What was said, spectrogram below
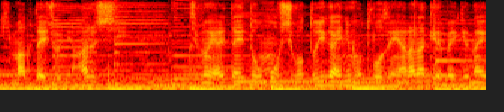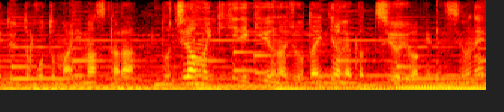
決まった以上にあるし自分がやりたいと思う仕事以外にも当然やらなければいけないといったこともありますからどちらも行き来できるような状態っていうのがやっぱ強いわけですよね。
